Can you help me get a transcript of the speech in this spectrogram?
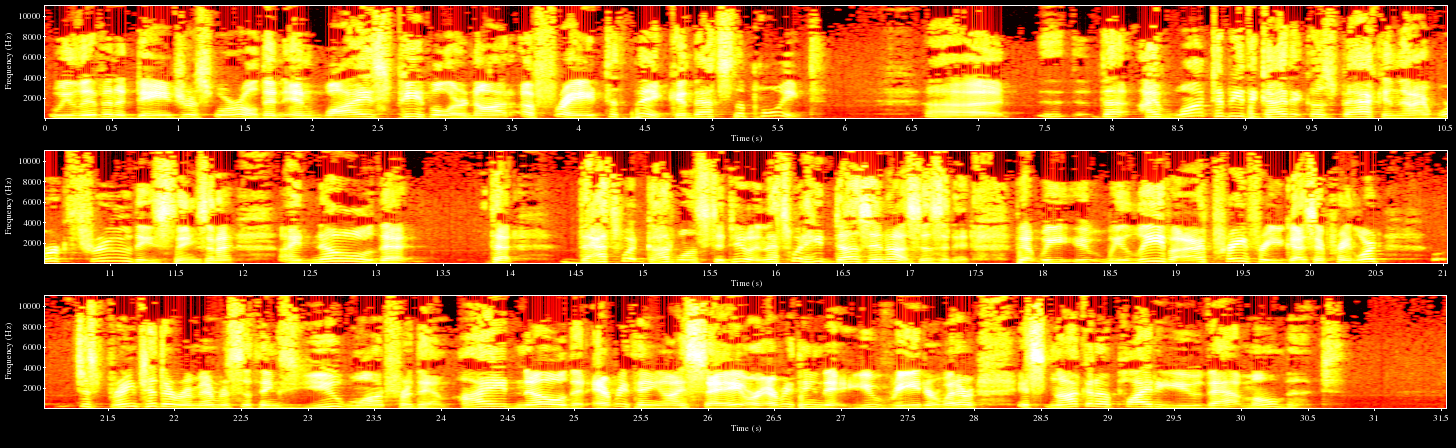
We live in a dangerous world and, and wise people are not afraid to think. And that's the point. Uh, I want to be the guy that goes back and then I work through these things and I, I know that, that that's what God wants to do. And that's what He does in us, isn't it? That we, we leave. I pray for you guys. I pray, Lord, just bring to their remembrance the things you want for them. I know that everything I say or everything that you read or whatever, it's not going to apply to you that moment.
